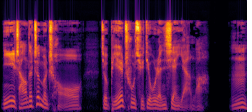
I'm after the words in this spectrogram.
你长得这么丑，就别出去丢人现眼了。嗯。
